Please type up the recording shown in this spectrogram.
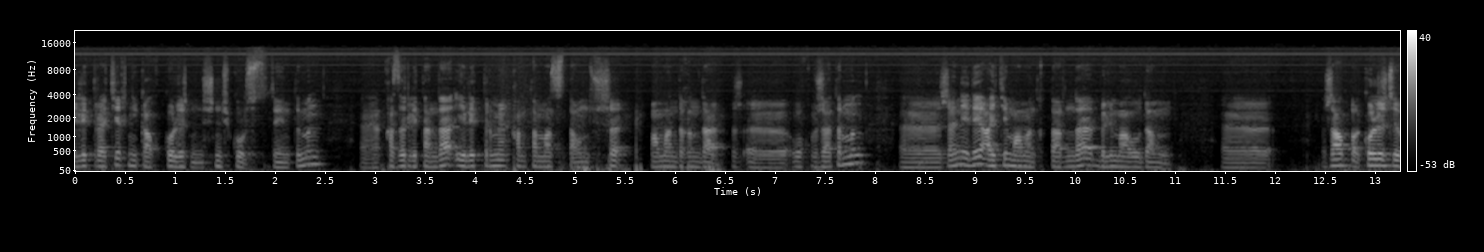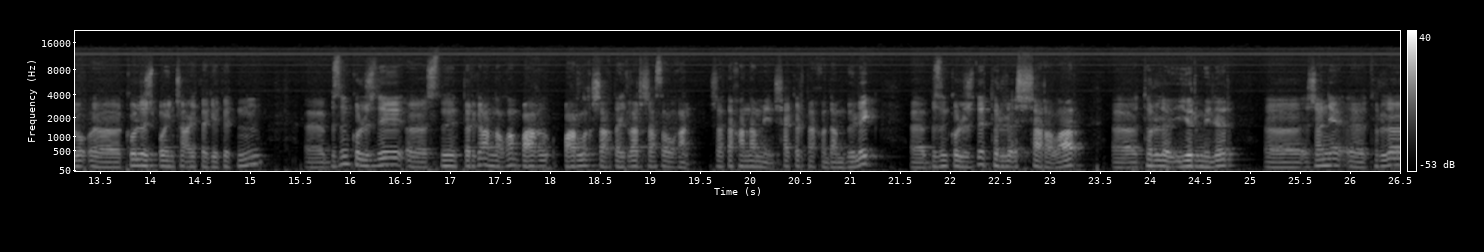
Электротехникалық колледждің үшінші курс студентімін. Қазіргі таңда электрмен қамтамасызданушы мамандығында э, оқып жатырмын. Э, және де IT мамандықтарында білім алудамын. Жалпы колледж, колледж бойынша айта кететінім біздің колледжде студенттерге арналған барлық жағдайлар жасалған. Жатақхана мен шәкіртақыдан бөлек біздің колледжде түрлі іс шаралар түрлі үйірмелер және түрлі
